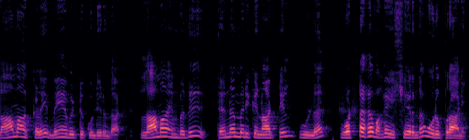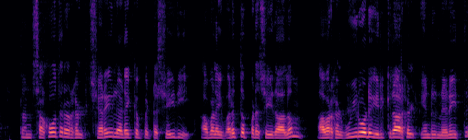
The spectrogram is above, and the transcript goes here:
லாமாக்களை மேயவிட்டு கொண்டிருந்தாள். லாமா என்பது தென் அமெரிக்க நாட்டில் உள்ள ஒட்டக வகையை சேர்ந்த ஒரு பிராணி. தன் சகோதரர்கள் சிறையில் அடைக்கப்பட்ட செய்தி அவளை வருத்தப்பட செய்தாலும் அவர்கள் உயிரோடு இருக்கிறார்கள் என்று நினைத்து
